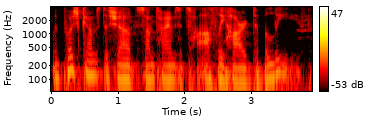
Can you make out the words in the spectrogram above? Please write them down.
When push comes to shove, sometimes it's awfully hard to believe.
